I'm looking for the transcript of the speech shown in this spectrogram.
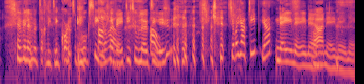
We willen hem toch niet in korte broek zien, Ach, je weet niet hoe leuk die Oh. is. Is wel jouw type, ja? Nee, nee, nee. Oh. Ah, nee, nee, nee.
